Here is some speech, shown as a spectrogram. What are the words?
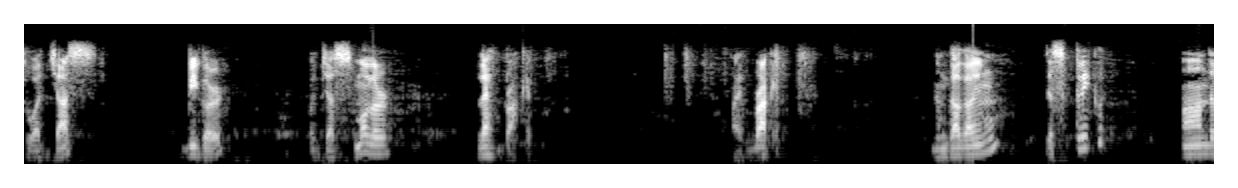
to adjust bigger, adjust smaller, left bracket. Right bracket. Anong gagawin mo? Just click on the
